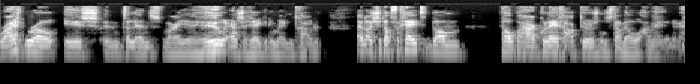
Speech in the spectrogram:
Riseborough is een talent waar je heel ernstig rekening mee moet houden. En als je dat vergeet, dan helpen haar collega-acteurs ons daar wel aan herinneren.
